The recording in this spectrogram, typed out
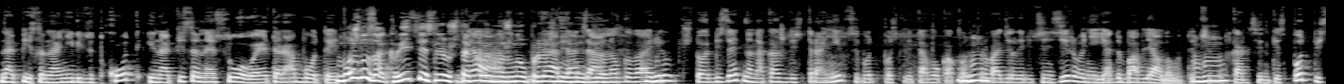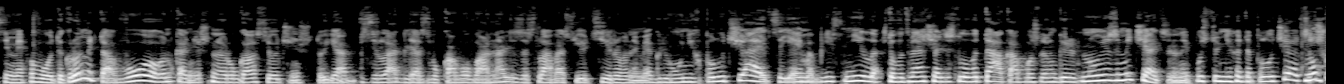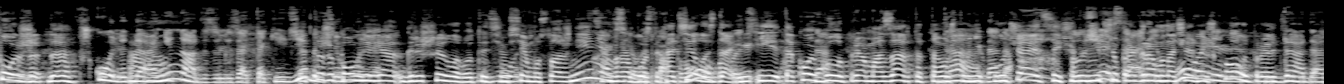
написано, они видят код и написанное слово, это работает. Можно закрыть, если уж да, такое нужно упражнение да, да, Да, но говорил, mm-hmm. что обязательно на каждой странице, вот после того, как он mm-hmm. проводил рецензирование, я добавляла вот эти mm-hmm. вот картинки с подписями. Вот, и кроме того, он, конечно, ругался очень, что я взяла для звукового анализа слова с ютированными. Я говорю, у них получается, я им объяснила, что вот в начале слова так, а после он говорит, ну и замечательно, и пусть у них это получается. Но позже, да. В школе, ага. да, не надо залезать в такие дебри. Я тоже помню, более... я грешила вот этим вот. всем усложнением работы. Хотелось, да, и, и такое да. было прямо азарт от того, да, что у них да, получается да. еще получается, не всю программу начальной поняли. школы пройти. Да, да,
